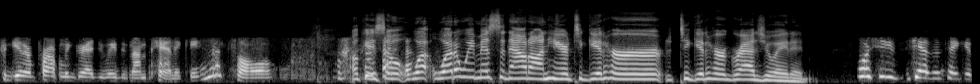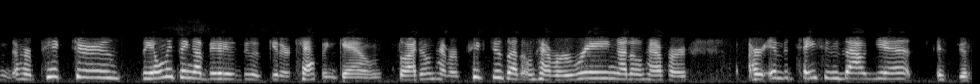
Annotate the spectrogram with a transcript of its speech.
to get her properly graduated. And I'm panicking. That's all. okay, so what what are we missing out on here to get her to get her graduated? Well, she she hasn't taken her pictures. The only thing I've been able to do is get her cap and gown. So I don't have her pictures. I don't have her ring. I don't have her her invitations out yet. It's just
